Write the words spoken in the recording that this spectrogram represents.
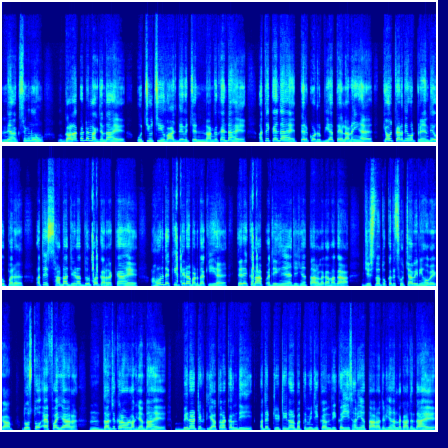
ਨਿਹੰਗ ਸਿੰਘ ਨੂੰ ਗਾਲਾਂ ਕੱਢਣ ਲੱਗ ਜਾਂਦਾ ਹੈ। ਉੱਚੀ ਉੱਚੀ ਆਵਾਜ਼ ਦੇ ਵਿੱਚ ਨੰਗ ਕਹਿੰਦਾ ਹੈ ਅਤੇ ਕਹਿੰਦਾ ਹੈ, ਤੇਰੇ ਕੋਲ ਰੁਪਿਆ ਥੇਲਾ ਨਹੀਂ ਹੈ। ਕਿਉਂ ਚੜਦੇ ਹੋ ਟ੍ਰੇਨ ਦੇ ਉੱਪਰ? ਅਤੇ ਸਾਡਾ ਜੀਣਾ ਦੁਰਪਰ ਕਰ ਰੱਖਿਆ ਹੈ। ਹੁਣ ਦੇਖੀ ਤੇਰਾ ਬਣਦਾ ਕੀ ਹੈ। ਤੇਰੇ ਖਿਲਾਫ ਅਜਿਹੀਆਂ ਅਜਿਹੀਆਂ ਧਾਰਾ ਲਗਾਵਾਂਗਾ, ਜਿਸ ਦਾ ਤੂੰ ਕਦੇ ਸੋਚਿਆ ਵੀ ਨਹੀਂ ਹੋਵੇਗਾ। ਦੋਸਤੋ, ਐਫ ਆਈ ਆਰ ਦਰਜ ਕਰਾਉਣ ਲੱਗ ਜਾਂਦਾ ਹੈ। ਬਿਨਾਂ ਟਿਕਟ ਯਾਤਰਾ ਕਰਨ ਦੀ ਅਤੇ ਟੀਟੀ ਨਾਲ ਬਦਤਮੀਜ਼ੀ ਕਰਨ ਦੀ ਕਈ ਸਾਰੀਆਂ ਧਾਰਾ ਜਿਹੜੀਆਂ ਹਨ ਲਗਾ ਦਿੰਦਾ ਹੈ।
